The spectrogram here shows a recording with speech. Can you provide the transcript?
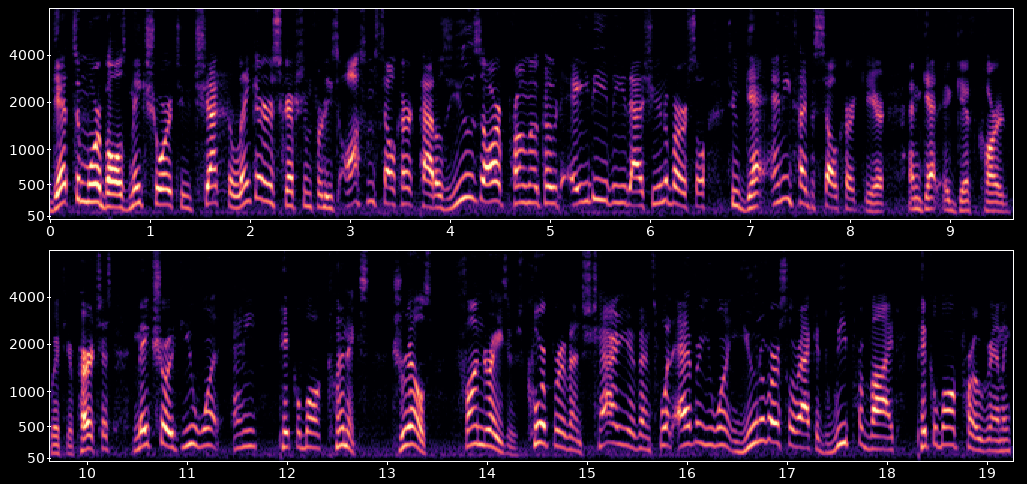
Get to more balls. Make sure to check the link in the description for these awesome Selkirk paddles. Use our promo code ADV-Universal to get any type of Selkirk gear and get a gift card with your purchase. Make sure if you want any pickleball clinics, drills, fundraisers, corporate events, charity events, whatever you want, Universal Rackets, we provide pickleball programming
